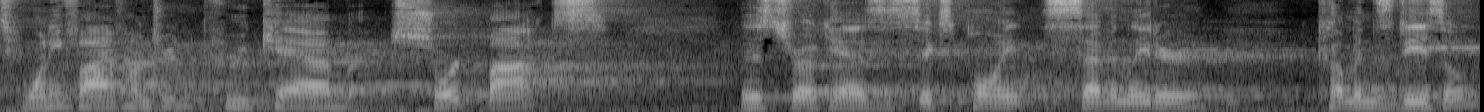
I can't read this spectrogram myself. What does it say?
2500 Crew Cab Short Box. This truck has a 6.7 liter Cummins diesel.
